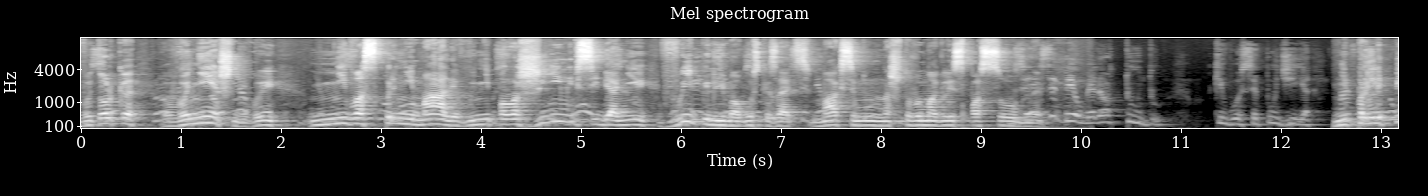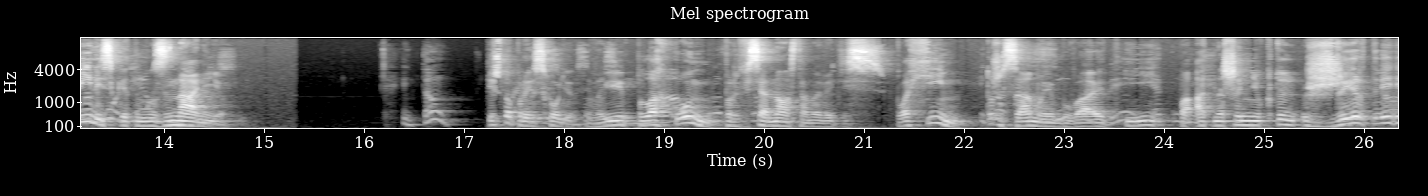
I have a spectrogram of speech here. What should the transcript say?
Вы только внешне, вы не воспринимали, вы не положили в себя, не выпили, могу сказать, максимум, на что вы могли способны. Не прилепились к этому знанию. И что происходит? Вы плохим профессионал становитесь, плохим. То же самое бывает и по отношению к той жертве,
